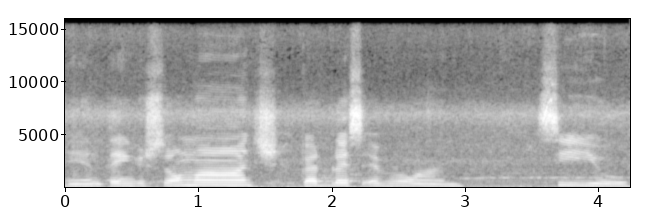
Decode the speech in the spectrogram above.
Ayan, thank you so much. God bless everyone. See you.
